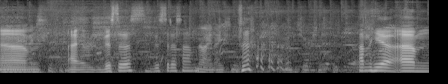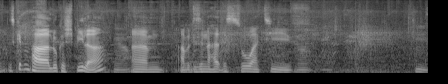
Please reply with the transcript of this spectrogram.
Ähm, äh, willst du das? Willst du das haben? Nein, eigentlich nicht. eigentlich wirklich nicht. Haben hier, ähm, es gibt ein paar Lucas-Spieler, Ja. ähm, aber die sind halt nicht so aktiv. ja. Hm.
